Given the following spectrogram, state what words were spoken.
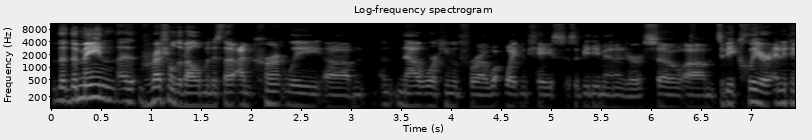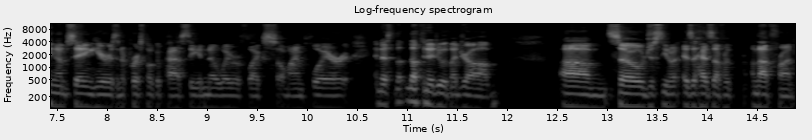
The, the main uh, professional development is that I'm currently um, now working with, for a White and Case as a BD manager. So um, to be clear, anything I'm saying here is in a personal capacity and no way reflects on my employer, and has nothing to do with my job. Um, so just you know, as a heads up on that front.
